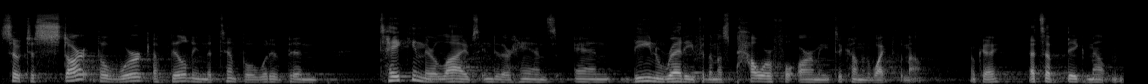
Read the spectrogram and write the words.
So to start the work of building the temple would have been taking their lives into their hands and being ready for the most powerful army to come and wipe them out. Okay? That's a big mountain.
